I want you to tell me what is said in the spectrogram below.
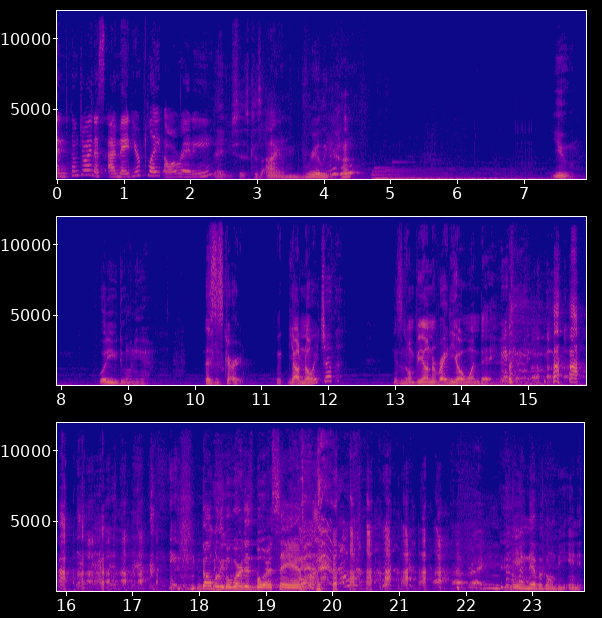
in. Come join us. I made your plate already. Thank you, sis, because I am really mm-hmm. hungry. You, what are you doing here? This is Kurt. Y'all know each other? He's gonna be on the radio one day. Don't believe a word this boy is saying. right. he ain't never gonna be anything.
